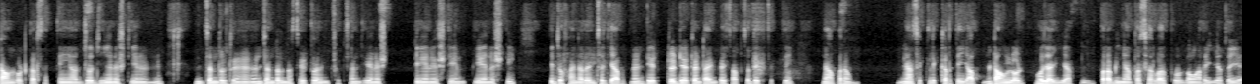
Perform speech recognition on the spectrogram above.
डाउनलोड कर सकते हैं और जो G N S T general general nursing training section G N S T N S T and P N S T की जो फाइनल आंसर की आप अपने डेट डेट एंड टाइम के हिसाब से देख सकते हैं। यहाँ पर हम, यहाँ से क्लिक करते ही आप डाउनलोड हो जाएगी आपकी। पर अभी यहाँ पर सर्वर प्रॉब्लम आ रही है तो ये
